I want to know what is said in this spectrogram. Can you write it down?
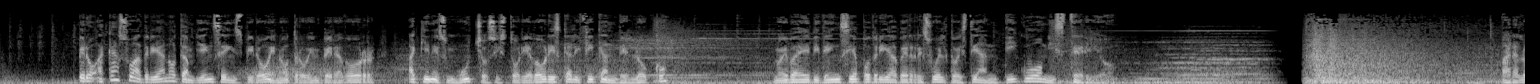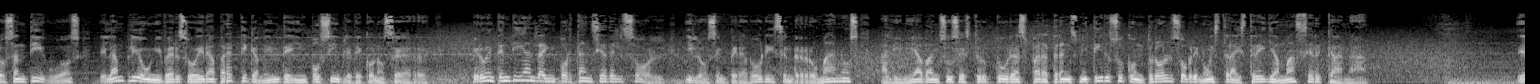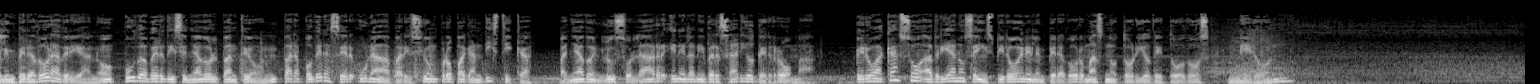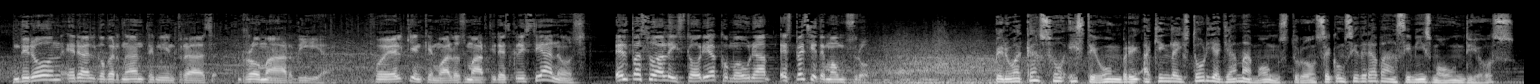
Pero ¿acaso Adriano también se inspiró en otro emperador, a quienes muchos historiadores califican de loco? Nueva evidencia podría haber resuelto este antiguo misterio. Para los antiguos, el amplio universo era prácticamente imposible de conocer, pero entendían la importancia del Sol y los emperadores romanos alineaban sus estructuras para transmitir su control sobre nuestra estrella más cercana. El emperador Adriano pudo haber diseñado el Panteón para poder hacer una aparición propagandística, bañado en luz solar en el aniversario de Roma. Pero ¿acaso Adriano se inspiró en el emperador más notorio de todos, Nerón? Nerón era el gobernante mientras Roma ardía. Fue él quien quemó a los mártires cristianos. Él pasó a la historia como una especie de monstruo. ¿Pero acaso este hombre a quien la historia llama monstruo se consideraba a sí mismo un dios?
